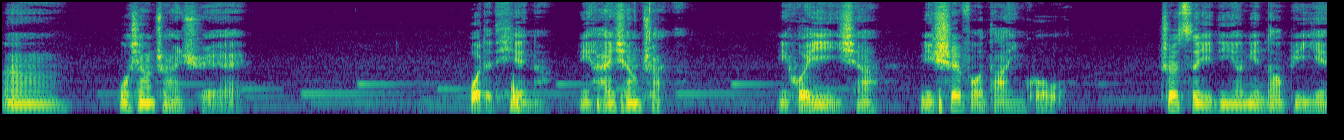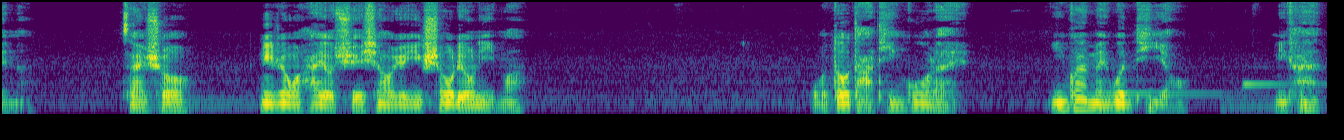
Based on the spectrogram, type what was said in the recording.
嗯，我想转学。我的天哪！你还想转呢？你回忆一下，你是否答应过我，这次一定要念到毕业呢？再说，你认为还有学校愿意收留你吗？我都打听过了，应该没问题哦。你看，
